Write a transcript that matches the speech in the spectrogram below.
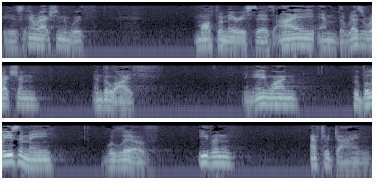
his interaction with Martha and Mary, says, I am the resurrection and the life. And anyone who believes in me will live, even after dying.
